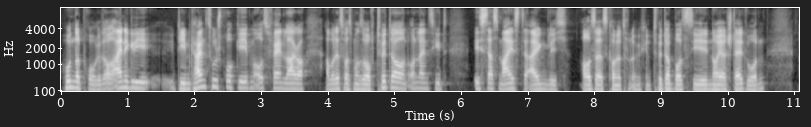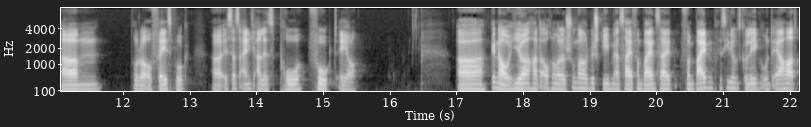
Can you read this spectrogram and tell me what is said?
100 Pro. Es gibt auch einige, die, die ihm keinen Zuspruch geben aus Fanlager, aber das, was man so auf Twitter und online sieht, ist das meiste eigentlich, außer es kommt jetzt von irgendwelchen Twitter-Bots, die neu erstellt wurden, ähm, oder auf Facebook, äh, ist das eigentlich alles pro Vogt eher. Äh, genau, hier hat auch nochmal der Schumacher geschrieben, er sei von beiden, Seiten, von beiden Präsidiumskollegen und Erhard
